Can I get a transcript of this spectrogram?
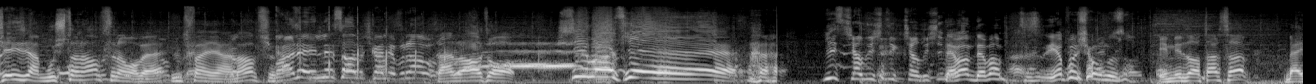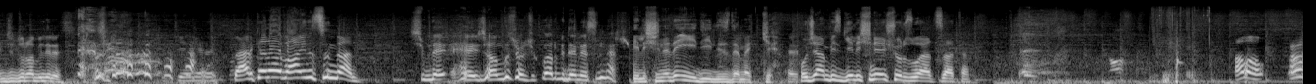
Şey diyeceğim. Muş'ta ne yapsın ama be? Lütfen ya ne yapsın? Kale eline sağlık kale bravo. Sen rahat ol. Şimanski! Biz çalıştık çalıştık. Devam devam. Siz yapın şovunuzu. Emir de atarsa bence durabiliriz. Berkan abi aynısından. Şimdi heyecanlı çocuklar bir denesinler. Gelişine de iyi değiliz demek ki. Hocam biz gelişine yaşıyoruz bu hayatı zaten. Ama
